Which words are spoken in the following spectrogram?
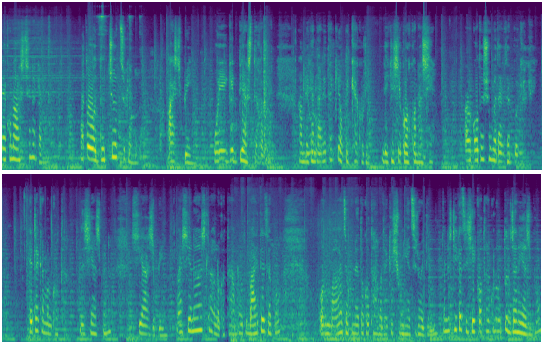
এখন আসছে না কেন? এত অধৈর্য হচ্ছে কেন? আসবে ওই গেট দিয়ে আসতে হবে। আমরা এখানে দাঁড়িয়ে থাকি, অপেক্ষা করি। দেখি সে কখন আসে। আর কত সময় দাঁড়িয়ে থাকব এখানে? এটা কেমন কথা? যে সে আসবে না, সে আসবেই। আর সে না আসলে ভালো কথা। আমরা ওদের বাড়িতে যাব। ওর মা যখন এত কথা আমাদেরকে শুনিয়েছেন ওই দিন, তাহলে ঠিক আছে, সেই কথাগুলো উত্তর জানিয়ে আসব।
